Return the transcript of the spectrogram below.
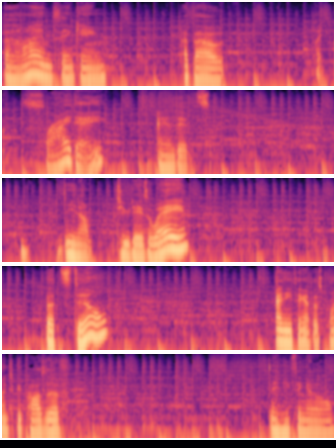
that I am thinking about Friday and it's you know, 2 days away. But still anything at this point to be positive. Anything at all.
